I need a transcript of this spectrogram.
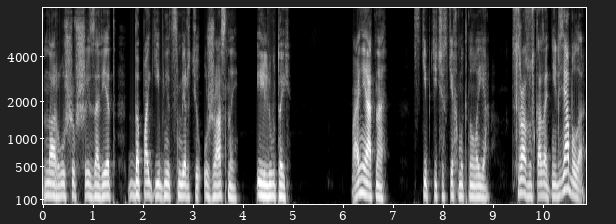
нарушивший завет да погибнет смертью ужасной и лютой». «Понятно», — скептически хмыкнула я. «Сразу сказать нельзя было?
